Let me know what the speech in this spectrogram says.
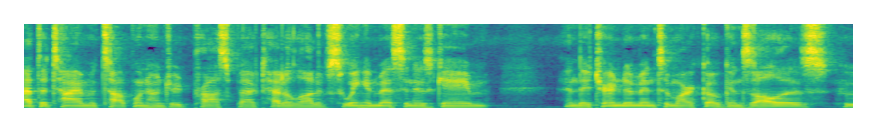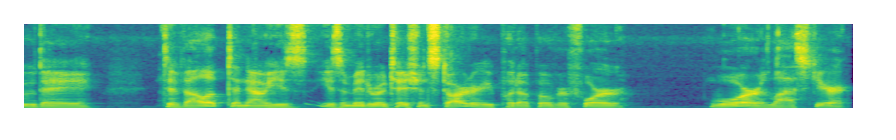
at the time a top 100 prospect, had a lot of swing and miss in his game, and they turned him into Marco Gonzales, who they developed, and now he's he's a mid rotation starter. He put up over four WAR last year.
